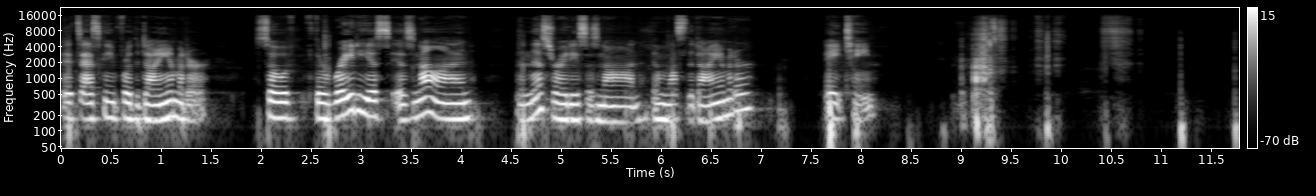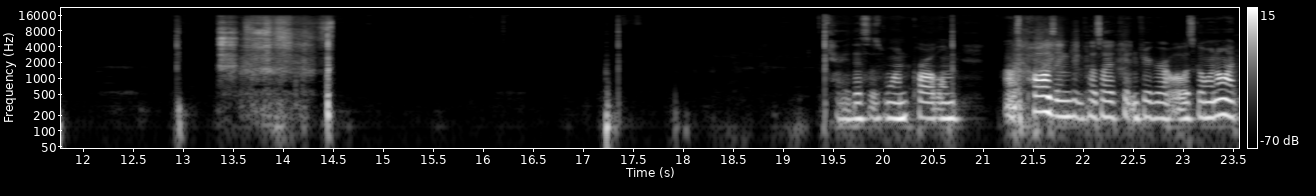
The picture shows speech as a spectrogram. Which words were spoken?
It's asking for the diameter. So if the radius is 9, then this radius is 9. Then what's the diameter? 18. Okay, this is one problem. I was pausing because I couldn't figure out what was going on.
